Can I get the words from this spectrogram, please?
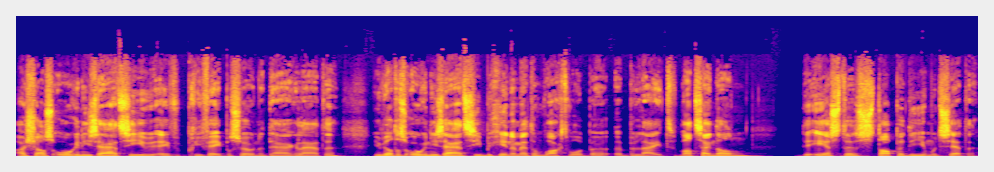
Als je als organisatie, even privépersonen daar gelaten, je wilt als organisatie beginnen met een wachtwoordbeleid. Wat zijn dan de eerste stappen die je moet zetten?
